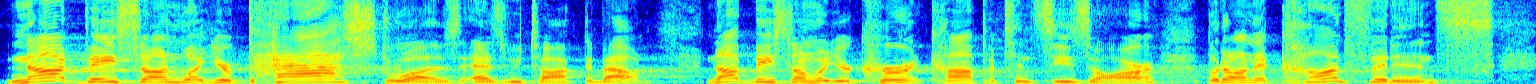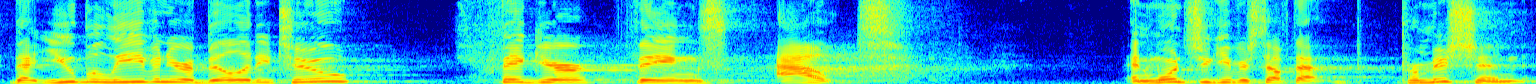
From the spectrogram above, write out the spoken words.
Not based on what your past was, as we talked about, not based on what your current competencies are, but on a confidence that you believe in your ability to figure things out. And once you give yourself that permission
